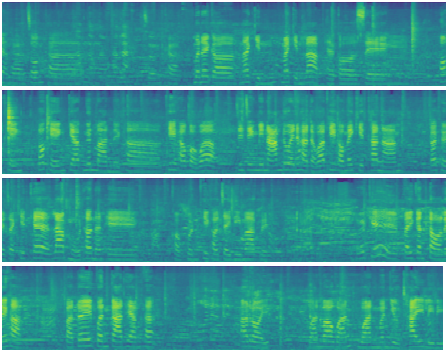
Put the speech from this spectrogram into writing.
นั่นค่ะส้มค่ะน้ำน้ำน้ำค่ะน่ะส้มค่ะเมื่อได้ก็มากินมากินลาบแพก็เซงพ่อเข่ง พ่อเข่งแก๊บเงินมันเลยค่ะ พี่เขาบอกว่าจริงๆมีน้ำด้วยนะคะ แต่ว่าพี่เขาไม่คิดค่าน้ำก็คือจะคิดแค่ลาบหมูเท่านั้นเอง ขอบคุณพี่เขาใจดีมากเลย โอเค ไปกันต่อเลยค่ะปัดด้วยเปิ้นกาแทงค่ะ อร่อยหวานว่าหวานหวานมันอยู่ไทยลีลี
